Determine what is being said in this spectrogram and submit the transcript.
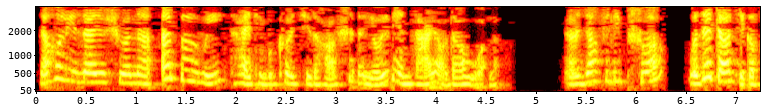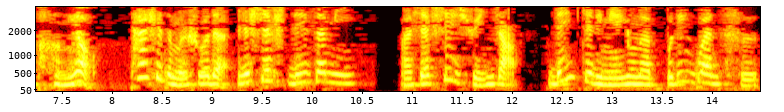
然后丽莎就说呢，un peu oui，他还挺不客气的哈，是的，有一点打扰到我了。然后 Jean Philippe 说，我在找几个朋友，他是怎么说的？Je cherche des amis。啊，chef C 寻找，they 这里面用了不定冠词，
